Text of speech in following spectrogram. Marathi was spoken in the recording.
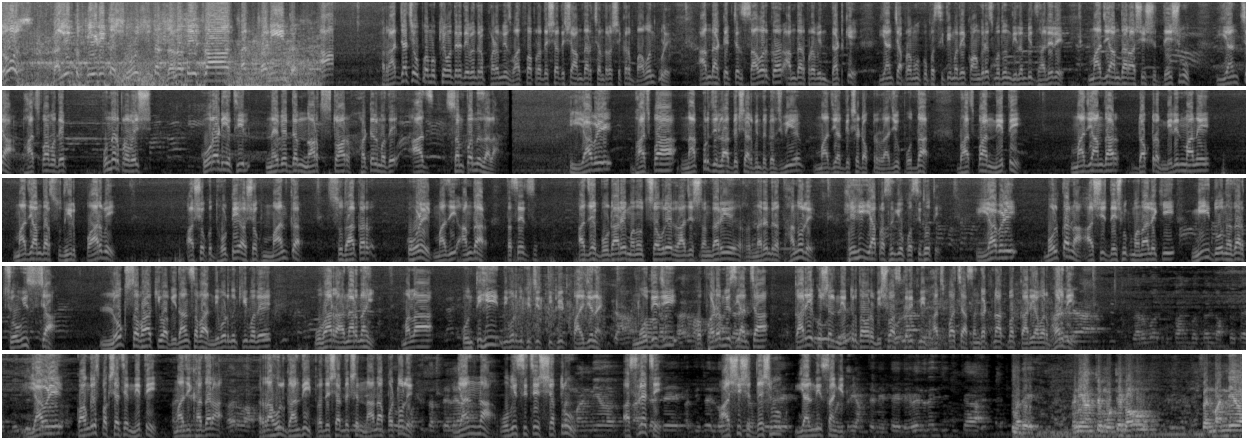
न्यूज दलित पीडित शोषित जनतेचा खणखणीत. राज्याचे उपमुख्यमंत्री देवेंद्र फडणवीस भाजपा प्रदेशाध्यक्ष आमदार चंद्रशेखर बावनकुळे आमदार टेकचंद सावरकर आमदार प्रवीण दटके यांच्या प्रमुख उपस्थितीमध्ये काँग्रेसमधून निलंबित झालेले माजी आमदार आशिष देशमुख यांच्या भाजपामध्ये पुनर्प्रवेश कोराड येथील नैवेद्यम नॉर्थ स्टार हॉटेलमध्ये आज संपन्न झाला. यावेळी भाजपा नागपूर जिल्हा अध्यक्ष अरविंद गजभिये माजी अध्यक्ष डॉक्टर राजीव पोद्दार भाजपा नेते माजी आमदार डॉक्टर मिलिंद माने माजी आमदार सुधीर पारवे अशोक धोटे अशोक मानकर सुधाकर कोहळे माजी आमदार तसेच अजय बोडारे मनोज चौरे राजेश रंगारी नरेंद्र धानोले हेही या प्रसंगी उपस्थित होते. यावेळी बोलताना आशिष देशमुख म्हणाले की मी दोन हजार चोवीसच्या लोकसभा किंवा विधानसभा निवडणुकीमध्ये उभा राहणार नाही. मला कोणतीही निवडणुकीची तिकीट पाहिजे नाही. मोदीजी व फडणवीस यांच्या कार्यकुशल नेतृत्वावर विश्वास करीत मी भाजपाच्या संघटनात्मक कार्यावर भर देईन. यावेळी काँग्रेस पक्षाचे नेते माजी खासदार राहुल गांधी प्रदेशाध्यक्ष नाना पटोले यांना ओबीसीचे शत्रू असल्याचे आशिष देशमुख यांनी सांगितले. आमचे नेते देवेंद्रजींच्या मध्ये आणि आमचे मोठे भाऊ सन्मान्य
